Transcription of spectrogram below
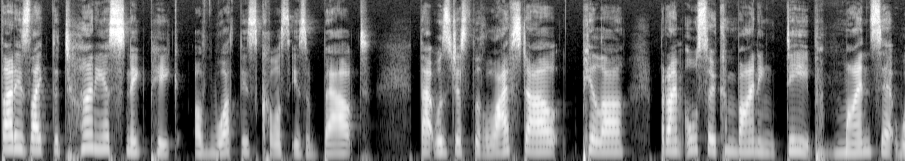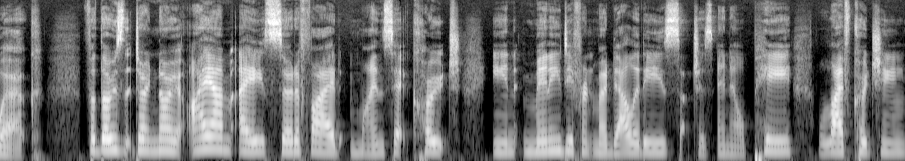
That is like the tiniest sneak peek of what this course is about. That was just the lifestyle pillar, but I'm also combining deep mindset work. For those that don't know, I am a certified mindset coach in many different modalities such as NLP, life coaching,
